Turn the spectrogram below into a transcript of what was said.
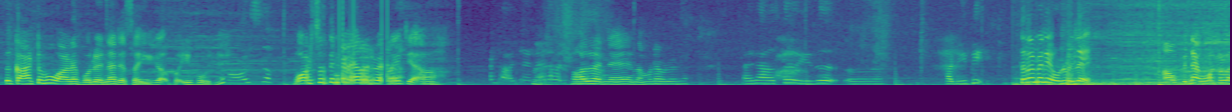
ഇത് കാട്ടുപൂവാണെ പോലും എന്നാ രസം ഈ ഈ പൂവിന്? ബോൾസത്തിന്റെ വേറൊരു വെറൈറ്റിയാ അത് തന്നെ. നമ്മുടെ അവിടെ അതിനകത്ത് ഇത് ഹണീബി ഇത്രയും വരെ ഉള്ളു അല്ലേ ആ പിന്നെ അങ്ങോട്ടുള്ള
